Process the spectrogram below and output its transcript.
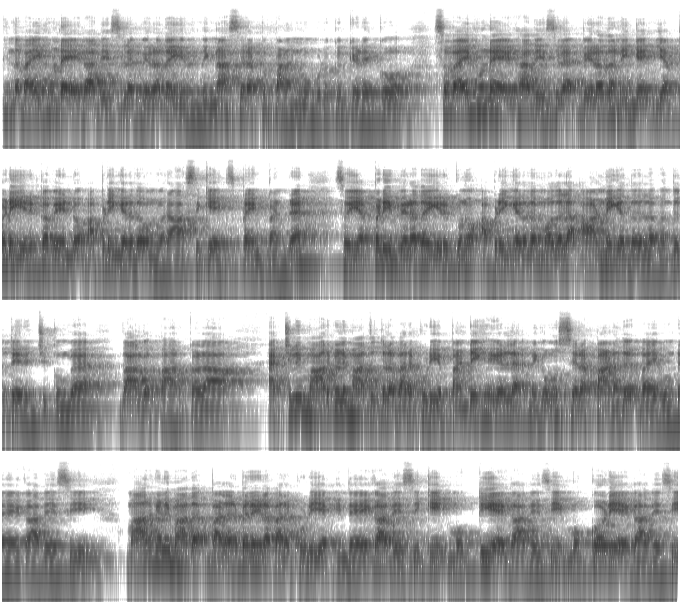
இந்த வைகுண்ட ஏகாதசியில் விரதம் இருந்தீங்கன்னா சிறப்பு பலன் உங்களுக்கு கிடைக்கும். ஸோ வைகுண்ட ஏகாதசியில் விரதம் நீங்கள் எப்படி இருக்க வேண்டும் அப்படிங்கிறத உங்கள் ராசிக்கு எக்ஸ்பிளைன் பண்ணுறேன் ஸோ எப்படி விரதம் இருக்கணும் அப்படிங்கிறத முதல்ல ஆன்மீகத்தில் வந்து தெரிஞ்சுக்குங்க. வாங்க பார்க்கலாம். ஆக்சுவலி மார்கழி மாதத்தில் வரக்கூடிய பண்டிகைகளில் மிகவும் சிறப்பானது வைகுண்ட ஏகாதசி. மார்கழி மாத வளர்பிறையில் வரக்கூடிய இந்த ஏகாதசிக்கு முக்தி ஏகாதசி முக்கோடி ஏகாதசி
